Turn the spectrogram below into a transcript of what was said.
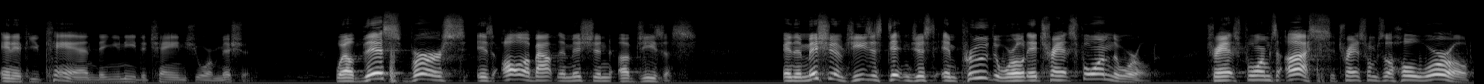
And if you can, then you need to change your mission. Well, this verse is all about the mission of Jesus. And the mission of Jesus didn't just improve the world, it transformed the world. Transforms us, it transforms the whole world.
